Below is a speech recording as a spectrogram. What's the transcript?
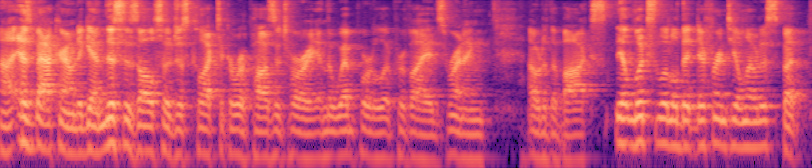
Uh, as background, again, this is also just Colectica repository and the web portal it provides running out of the box. It looks a little bit different, you'll notice, but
